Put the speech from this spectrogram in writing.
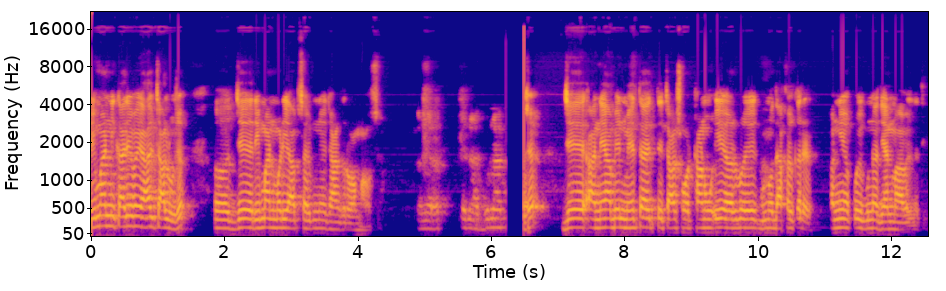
રિમાન્ડની કાર્યવાહી હાલ ચાલુ છે. જે રિમાન્ડ મળી આપ સાહેબને જાણ કરવામાં આવશે. જે આ નેહાબેન મહેતા તે ચારસો અઠ્ઠાણું એ અર્વે ગુનો દાખલ કરેલ. અન્ય કોઈ ગુના ધ્યાનમાં આવેલ નથી.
